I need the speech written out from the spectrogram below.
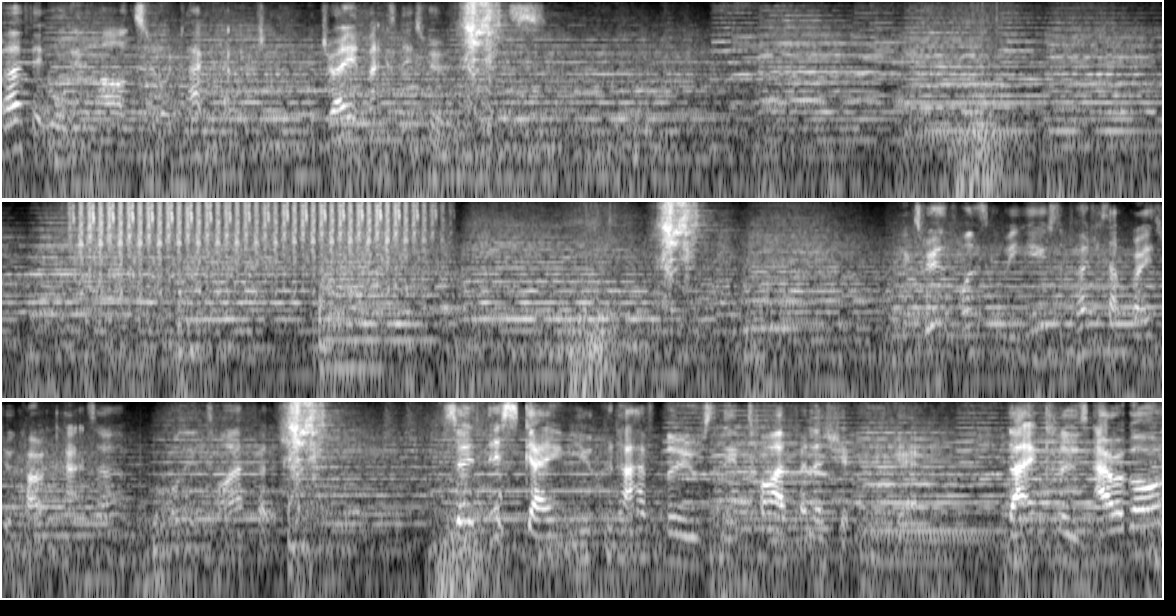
Perfect will enhance your attack damage and drain maximum experience. Experience points can be used to purchase upgrades to your current character or the entire fellowship. So in this game you can have moves the entire fellowship can get. That includes Aragorn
